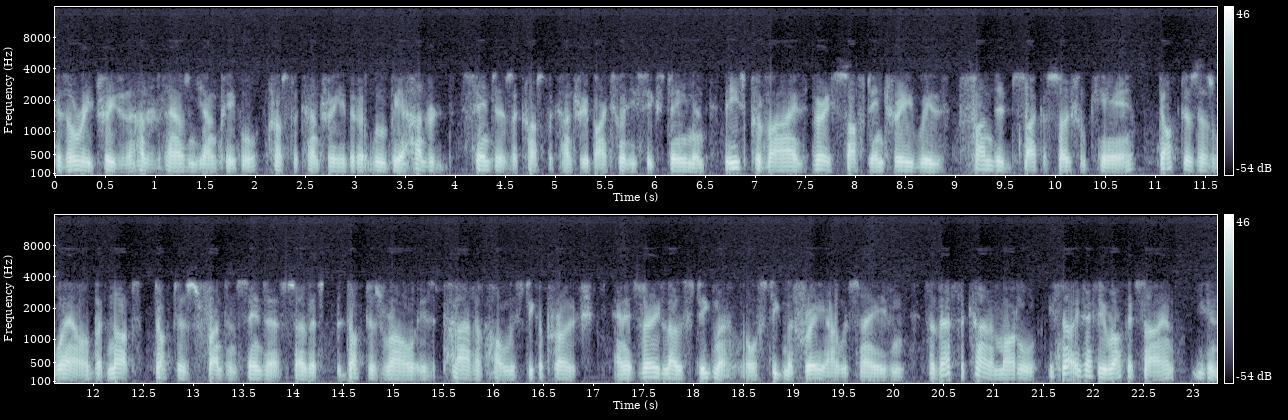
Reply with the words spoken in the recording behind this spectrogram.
has already treated 100,000 young people across the country. That it will be 100 centres across the country by 2016, and these provide very soft entry with funded psychosocial care doctors as well, but not doctors front and center, so that the doctor's role is part of a holistic approach. And it's very low stigma, or stigma free, I would say, even. So that's the kind of model. It's not exactly rocket science. You can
